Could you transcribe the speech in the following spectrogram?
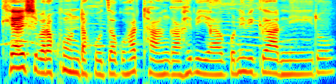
kenshi barakunda kuza guhatanga ibiyago n'ibiganiro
